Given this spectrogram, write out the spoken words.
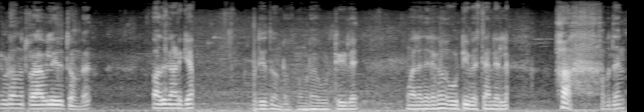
ഇവിടെ വന്ന് ട്രാവൽ ചെയ്തിട്ടുണ്ട്. അപ്പോൾ അത് കാണിക്കാം. ഒരു ഇതുണ്ടോ നമ്മുടെ ഊട്ടിയിലെ മലനിരകൾ ഊട്ടി ബസ് സ്റ്റാൻഡിൽ ഹാ അപ്പോൾ തന്നെ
